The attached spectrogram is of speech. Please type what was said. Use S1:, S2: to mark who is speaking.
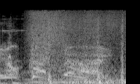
S1: final cut time!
